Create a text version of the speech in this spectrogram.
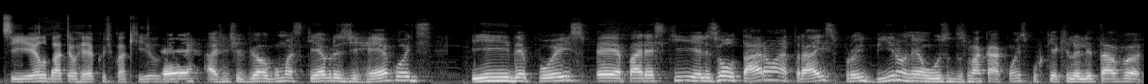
Cielo bateu recorde com aquilo. É, a gente viu algumas quebras de recordes e depois é, parece que eles voltaram atrás, proibiram né, o uso dos macacões, porque aquilo ali estava,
